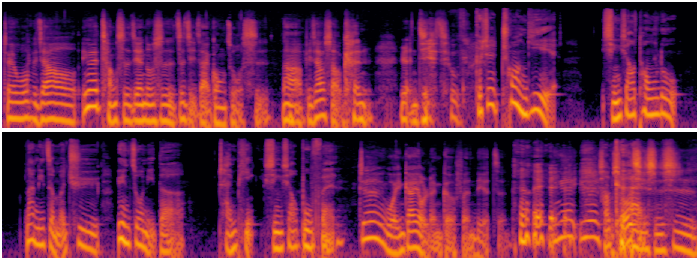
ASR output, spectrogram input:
对，我比较，因为长时间都是自己在工作室，那比较少跟人接触。可是创业、行销通路，那你怎么去运作你的产品行销部分？就是我应该有人格分裂症，因为因为小时候其实是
